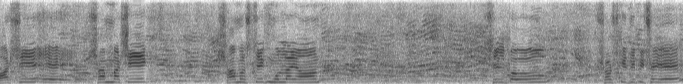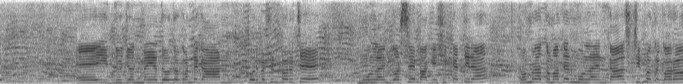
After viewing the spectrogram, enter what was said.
বার্ষিক ষান্মাসিক সামষ্টিক মূল্যায়ন, শিল্প ও সংস্কৃতি বিষয়ে এই দুজন মেয়ে দৌতকণ্ঠে গান পরিবেশন করেছে, মূল্যায়ন করছে বাকি শিক্ষার্থীরা। তোমরা তোমাদের মূল্যায়ন কাজ ঠিকমতো করো,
